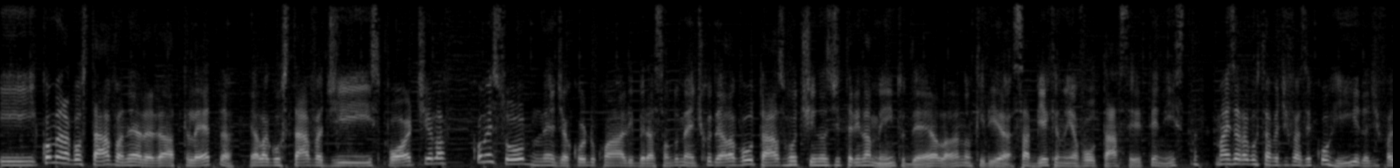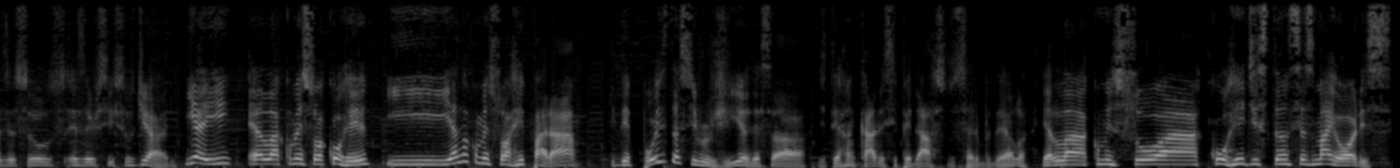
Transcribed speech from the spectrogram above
E como ela gostava, né, ela era atleta, ela gostava de esporte, ela começou, né, de acordo com a liberação do médico dela, a voltar às rotinas de treinamento dela. Ela não queria, sabia que não ia voltar a ser tenista, mas ela gostava de fazer corrida, de fazer seus exercícios diários. E aí ela começou a correr e ela começou a reparar que depois da cirurgia, dessa de ter arrancado esse pedaço do cérebro dela, ela começou a correr distâncias maiores,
